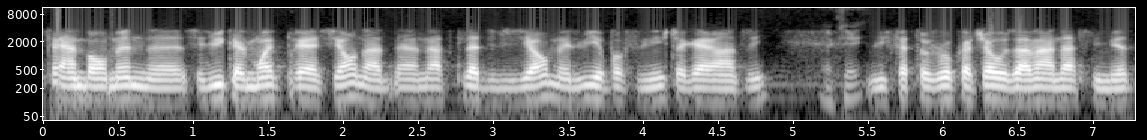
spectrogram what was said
Stan Bowman, c'est lui qui a le moins de pression dans, toute la division, mais lui, il n'a pas fini, je te garantis. Lui, il fait toujours quelque chose avant la date limite.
